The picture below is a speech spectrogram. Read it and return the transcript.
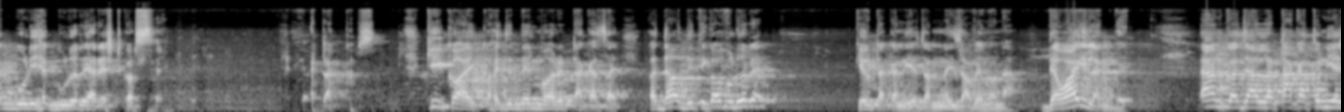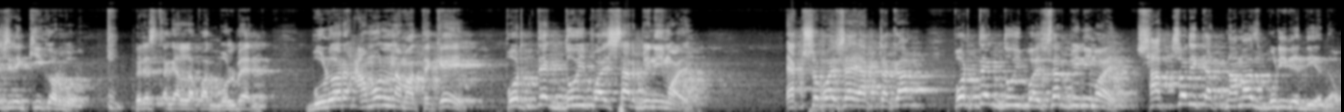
এক বুড়ি এক বুড়োরে অ্যারেস্ট করছে। অ্যাটাক করছে। কি কয়? কয় যে, দেন মহরের টাকা চাই। কয়, দাও, দিতি কয় বুড়োরে? কেউ টাকা নিয়ে যান নাই, যাবেনও না। দেওয়াই লাগবে। এমন কয় যে, আল্লাহ, টাকা তো নিয়ে আসিনি, কি করব? ফেরেস্তাকে আল্লাহ পাক বলবেন, বুড়োর আমল নামা থেকে প্রত্যেক দুই পয়সার বিনিময় একশো পয়সায় এক টাকা, প্রত্যেক দুই পয়সার বিনিময়ে সাতশো রিকাত নামাজ বুড়িরে দিয়ে দাও।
